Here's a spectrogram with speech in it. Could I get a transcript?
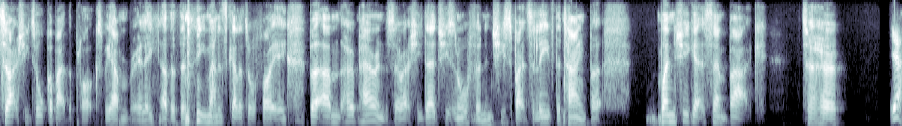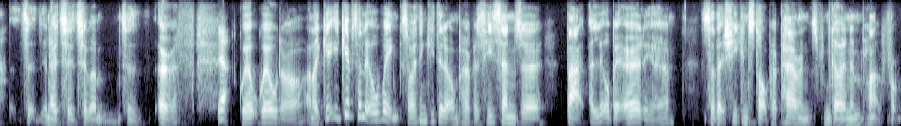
to actually talk about the plot, 'cause we haven't really, other than He-Man and Skeletor fighting, but um, her parents are actually dead. She's an orphan, and she's about to leave the town. But when she gets sent back to her, Yeah. to, you know, to to um to Earth, Yeah. Gwil- Gwildor, and I, he gives a little wink, so I think he did it on purpose. He sends her back a little bit earlier. So that she can stop her parents from going and pla- from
